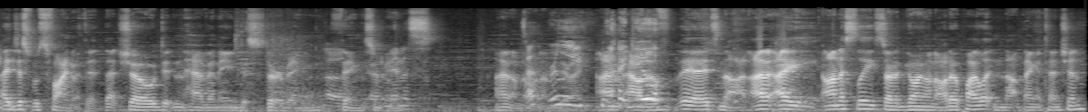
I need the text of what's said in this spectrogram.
I just was fine with it. That show didn't have any disturbing Uh, things for me. Menace. I don't know. that what I'm really. I'm out of. Yeah, it's not. I, I honestly started going on autopilot and not paying attention.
